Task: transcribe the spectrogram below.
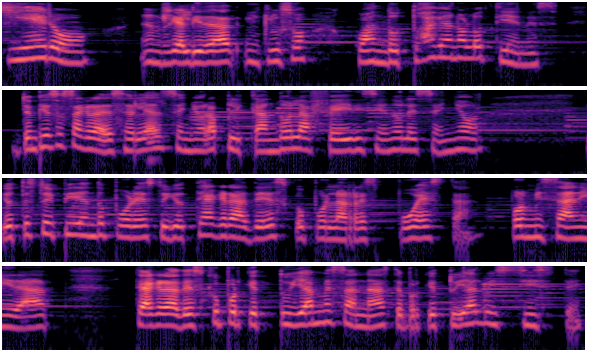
quiero, en realidad, incluso cuando todavía no lo tienes, tú empiezas a agradecerle al Señor aplicando la fe y diciéndole, Señor, yo te estoy pidiendo por esto, yo te agradezco por la respuesta, por mi sanidad, te agradezco porque tú ya me sanaste, porque tú ya lo hiciste.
